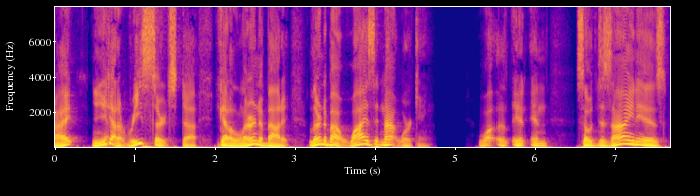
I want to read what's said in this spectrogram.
right? You, got to research stuff. You got to learn about it. Learn about why is it not working? What, and, and so design is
